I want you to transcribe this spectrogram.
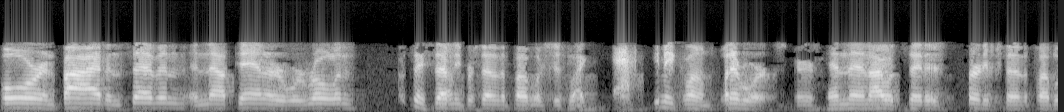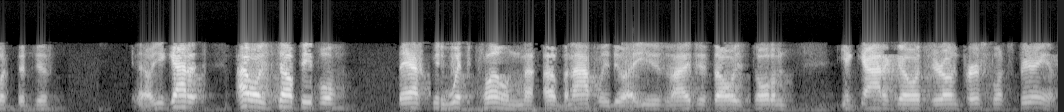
4 and 5 and 7 and now 10 are we're rolling. I would say 70% of the public's just like, ah, give me clones, whatever works. Sure. And then I would say there's 30% of the public that just, you know, you got it. I always tell people they ask me which clone of Monopoly do I use, and I just always told them you got to go with your own personal experience.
